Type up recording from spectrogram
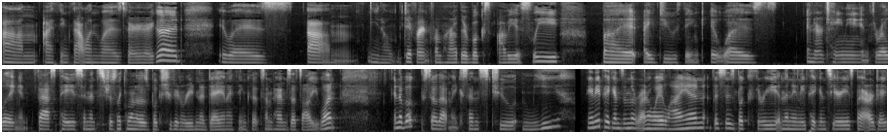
Um, I think that one was very, very good. It was, um, you know, different from her other books, obviously, but I do think it was entertaining and thrilling and fast paced. And it's just like one of those books you can read in a day. And I think that sometimes that's all you want in a book. So that makes sense to me. Nanny Piggins and the Runaway Lion. This is book three in the Nanny Piggins series by R.J.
